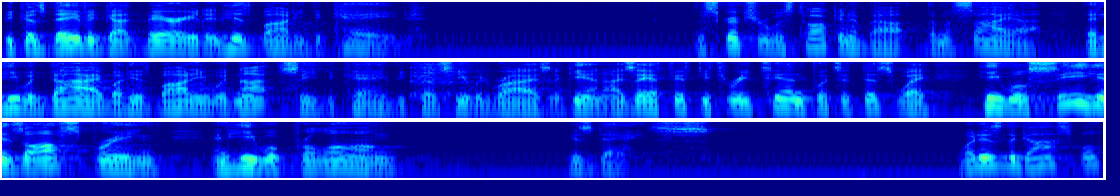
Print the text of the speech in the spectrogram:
because David got buried and his body decayed. The scripture was talking about the Messiah, that he would die, but his body would not see decay because he would rise again. Isaiah 53:10 puts it this way: He will see his offspring and he will prolong his days. What is the gospel?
